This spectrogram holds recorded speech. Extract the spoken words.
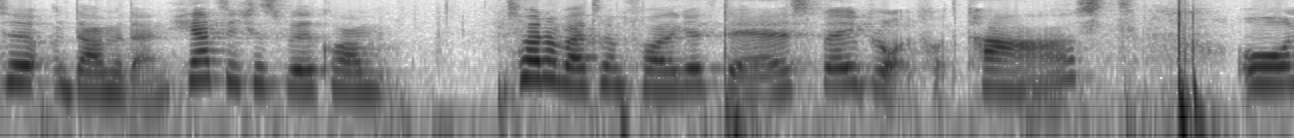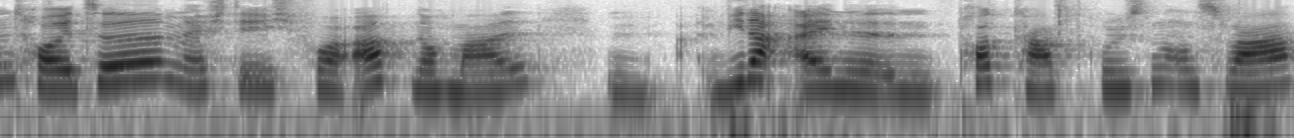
Leute und damit ein herzliches Willkommen zu einer weiteren Folge des Bay Brawl Podcast. Und heute möchte ich vorab nochmal wieder einen Podcast grüßen. Und zwar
